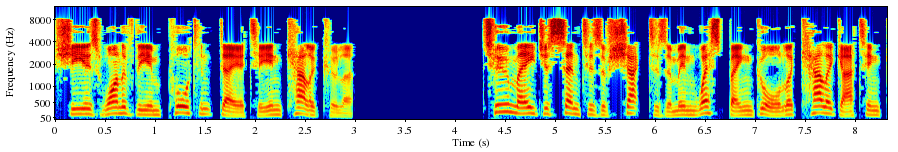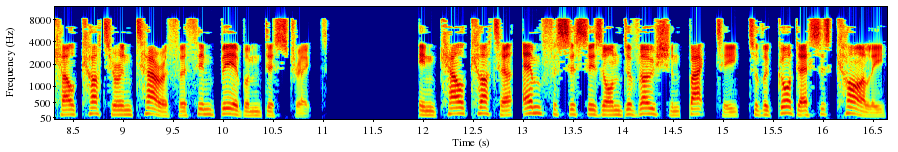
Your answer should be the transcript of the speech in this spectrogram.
She is one of the important deity in Kalikula. Two major centres of Shaktism in West Bengal are Kalighat in Calcutta and Tarapith in Birbhum district. In Calcutta, emphasis is on devotion bhakti to the goddess as Kali.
